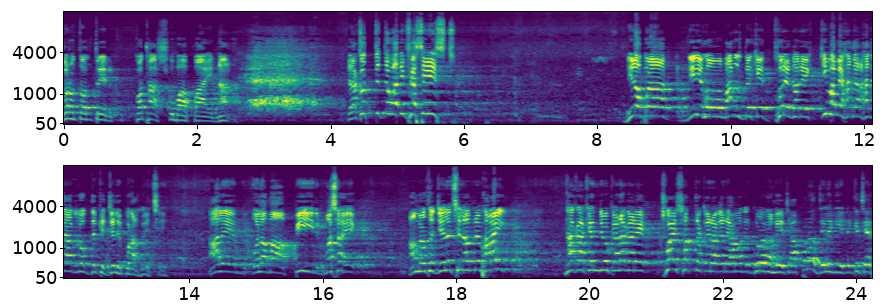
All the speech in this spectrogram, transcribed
গণতন্ত্রের কথা শোভা পায় না। এরা কর্তৃত্ববাদী ফ্যাসিস্ট। নিরপরাধ, নিরীহ মানুষদেরকে ধরে ধরে কীভাবে হাজার হাজার লোকদেরকে জেলে পোড়া হয়েছে? আলেম, ওলামা, পীর মাসায়েক আমরা তো জেলে ছিলাম রে ভাই। ঢাকা কেন্দ্রীয় কারাগারে ছয় সাতটা কারাগারে আমাদের ঘোরানো হয়েছে। আপনারা জেলে গিয়ে দেখেছেন।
